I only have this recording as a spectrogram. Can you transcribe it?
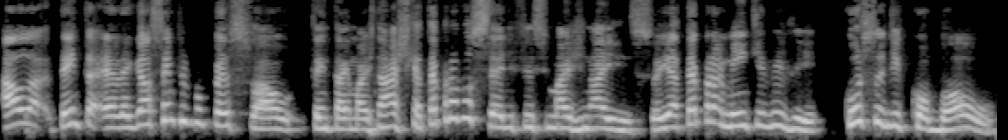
Aula, tenta, é legal sempre para o pessoal tentar imaginar, acho que até para você é difícil imaginar isso, e até para mim que vivi. Curso de COBOL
